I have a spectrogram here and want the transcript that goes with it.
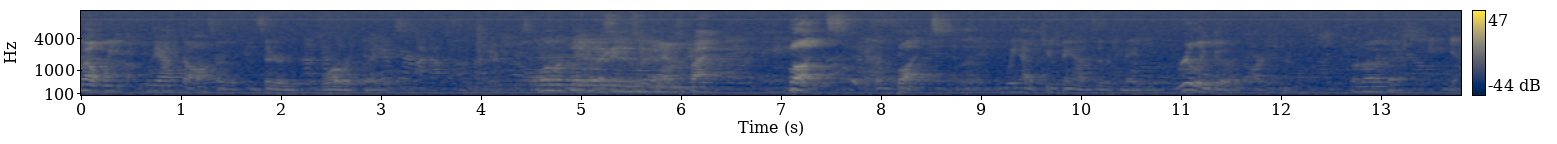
well, we, we have to also consider Warwick Davis. Warwick Davis is a again, But, but, but, we have two fans that are Canadian. Really good arguments. for Leatherface. Yes.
